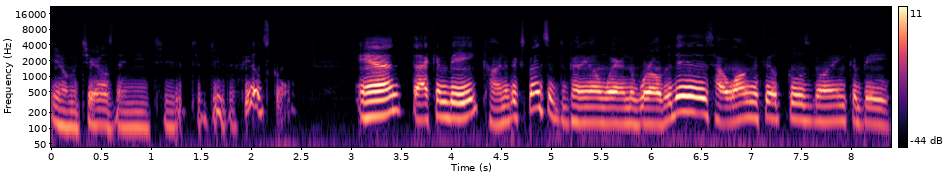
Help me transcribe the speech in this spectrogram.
you know, materials they need to, to do the field school. And that can be kind of expensive depending on where in the world it is, how long the field school is going. Could be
